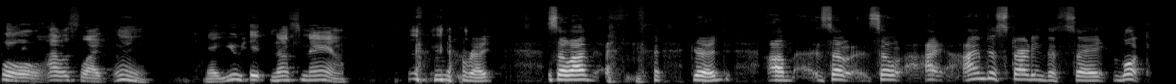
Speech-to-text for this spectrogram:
Paul, I was like, mm, now you hitting us now. right. So I'm good. Um, so so I I'm just starting to say, look,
